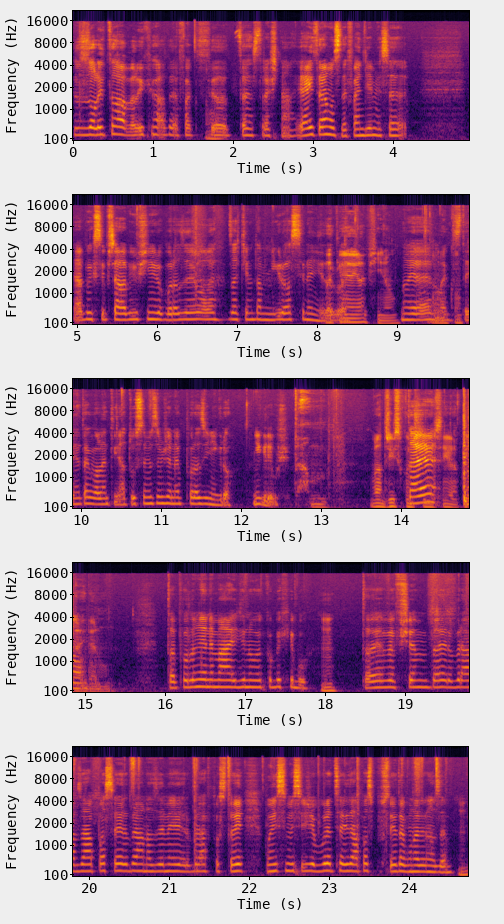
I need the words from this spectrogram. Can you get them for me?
Zolitá, veliká, to je fakt, no. to je strašná. Já jí teda moc nefandím, mě se, já bych si přál, aby už někdo porazil, ale zatím tam nikdo asi není. Zatím je nejlepší, no. No je, no, jako... stejně tak Valentína, tu si myslím, že neporazí nikdo. Nikdy už. Tam, vám dřív skončí, je, si no, najde, no. Ta podle mě nemá jedinou jakoby chybu. Hmm. To je ve všem, to je dobrá v zápase, je dobrá na zemi, je dobrá v postoji. Oni si myslí, že bude celý zápas postoji, tak ona jde na zem. Hmm.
